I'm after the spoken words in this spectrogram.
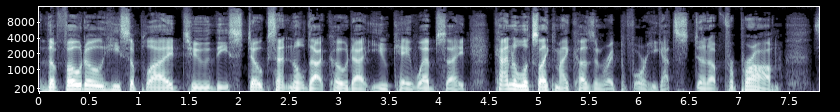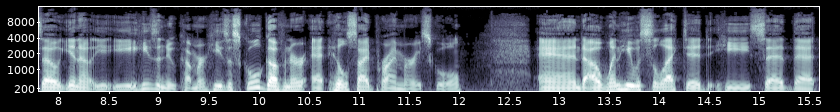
the photo he supplied to the stokesentinel.co.uk website kind of looks like my cousin right before he got stood up for prom. So, you know, he's a newcomer. He's a school governor at Hillside Primary School. And uh, when he was selected, he said that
